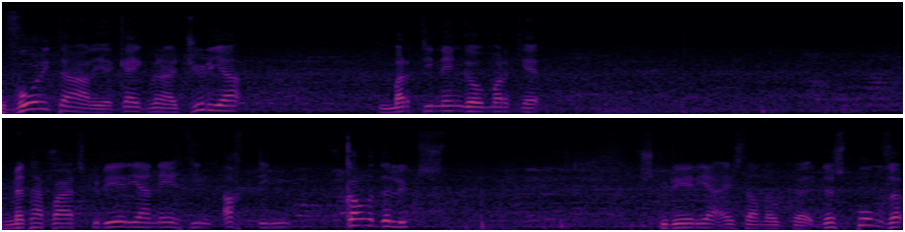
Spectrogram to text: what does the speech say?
Voor Italië kijken we naar Giulia Martinengo Marquet. Met haar paard Scuderia 1918 Calle Deluxe. Scuderia is dan ook eh, de sponsor.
